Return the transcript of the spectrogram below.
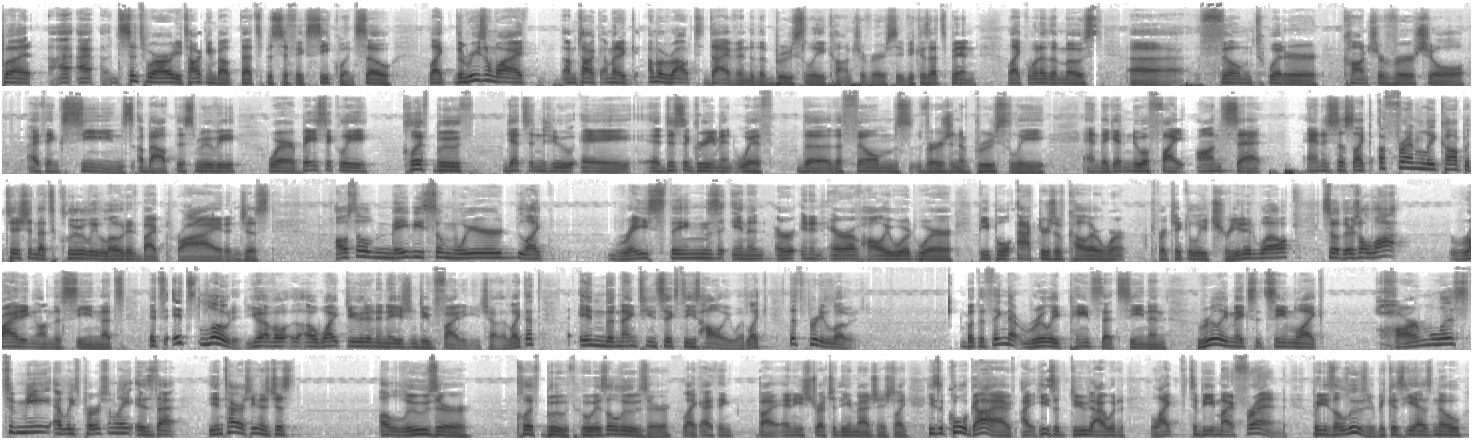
but I, I, since we're already talking about that specific sequence, so like the reason why I, I'm talking, I'm gonna, I'm about to dive into the Bruce Lee controversy because that's been like one of the most uh, film Twitter controversial, I think, scenes about this movie, where basically Cliff Booth gets into a, a disagreement with the the film's version of Bruce Lee, and they get into a fight on set, and it's just like a friendly competition that's clearly loaded by pride and just also maybe some weird like race things in an er, in an era of Hollywood where people actors of color weren't particularly treated well. So there's a lot riding on the scene that's it's it's loaded. You have a, a white dude and an Asian dude fighting each other. Like that's in the 1960s Hollywood. Like that's pretty loaded. But the thing that really paints that scene and really makes it seem like harmless to me, at least personally, is that the entire scene is just a loser, Cliff Booth, who is a loser. Like I think by any stretch of the imagination, like he's a cool guy. I, I, he's a dude I would like to be my friend, but he's a loser because he has no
